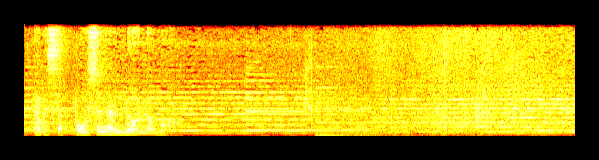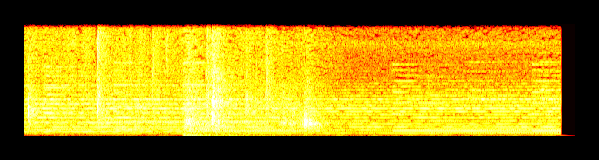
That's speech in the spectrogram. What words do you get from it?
pero sa puso ng lolo mo.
